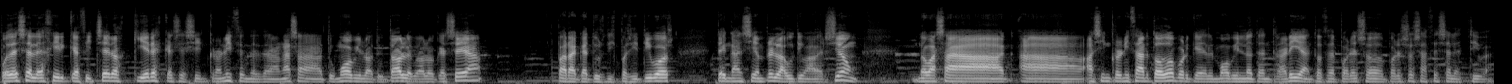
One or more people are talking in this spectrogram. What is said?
Puedes elegir qué ficheros quieres que se sincronicen desde la NAS a tu móvil o a tu tablet o a lo que sea para que tus dispositivos tengan siempre la última versión. No vas a, sincronizar todo porque el móvil no te entraría, entonces por eso, por eso se hace selectiva.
